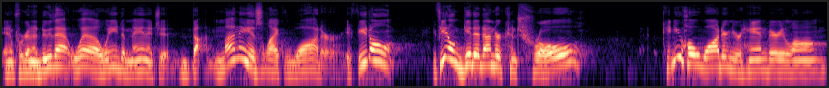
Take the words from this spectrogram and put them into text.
and if we're going to do that well, we need to manage it. Money is like water. If you don't, if you don't get it under control, can you hold water in your hand very long?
